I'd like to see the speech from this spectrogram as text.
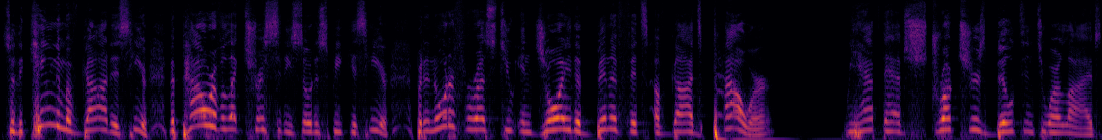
So the kingdom of God is here. The power of electricity, so to speak, is here. But in order for us to enjoy the benefits of God's power, we have to have structures built into our lives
